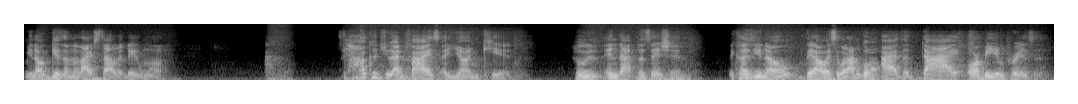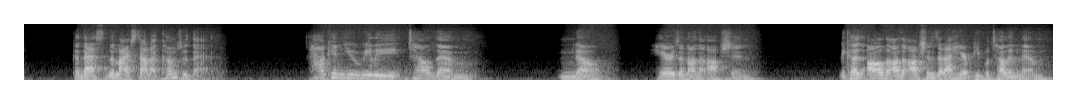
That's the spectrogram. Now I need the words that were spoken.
know gives them the lifestyle that they want. How could you advise a young kid who's in that position? Because you know they always say, "Well, I'm going to either die or be in prison." because that's the lifestyle that comes with that. How can you really tell them, no, here's another option? Because all the other options that I hear people telling them,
